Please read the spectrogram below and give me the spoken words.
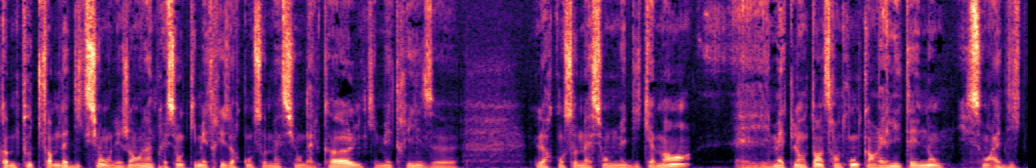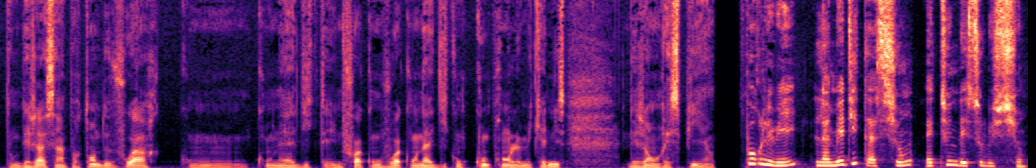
Comme toute forme d'addiction, les gens ont l'impression qu'ils maîtrisent leur consommation d'alcool, qu'ils maîtrisent euh, leur consommation de médicaments. Et ils mettent longtemps à se rendre compte qu'en réalité, non, ils sont addicts. Donc déjà, c'est important de voir qu'on est addict. Et une fois qu'on voit qu'on est addict, qu'on comprend le mécanisme, déjà, on respire. Pour lui, la méditation est une des solutions.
